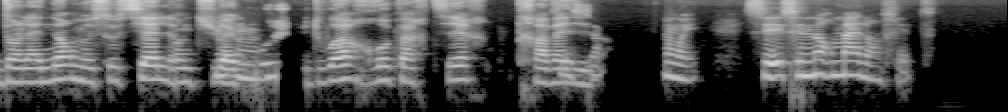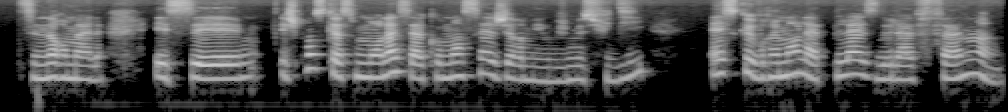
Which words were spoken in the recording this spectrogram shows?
dans la norme sociale, quand tu accouches, tu dois repartir travailler. C'est ça. Oui, c'est normal en fait. C'est normal. Et, et je pense qu'à ce moment-là, ça a commencé à germer, où je me suis dit, est-ce que vraiment la place de la femme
